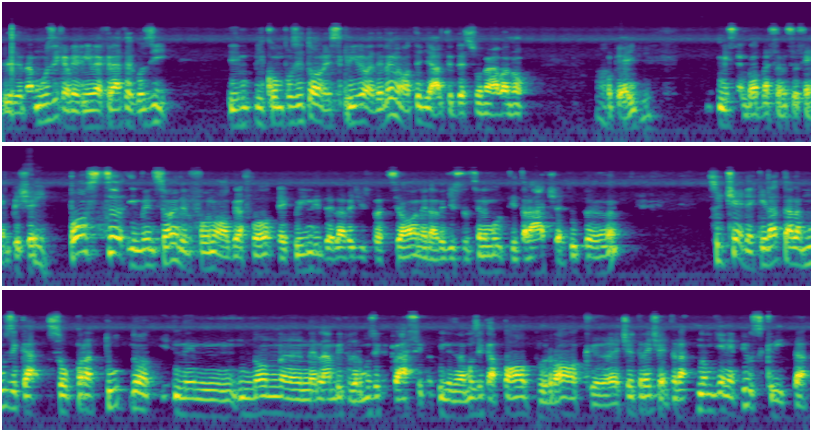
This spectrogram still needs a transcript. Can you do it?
eh, la musica veniva creata così. Il, il compositore scriveva delle note, gli altri le suonavano. Ok? ok, Mi sembra abbastanza semplice. sì. Post invenzione del fonografo e quindi della registrazione, la registrazione multitraccia e tutto, eh, succede che in realtà la musica, soprattutto nel- non nell'ambito della musica classica, quindi della musica pop, rock, eccetera, eccetera, non viene più scritta,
